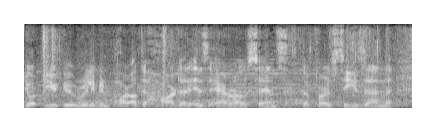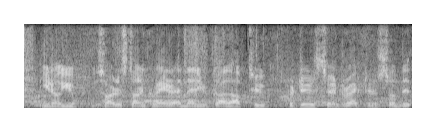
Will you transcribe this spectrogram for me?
you're, you, you've really been part of the heart that is Arrow since the first season. You know, you started as stunt creator and then you've gone up to producer and director. So th-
